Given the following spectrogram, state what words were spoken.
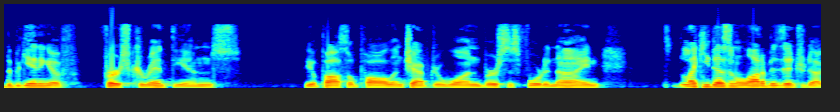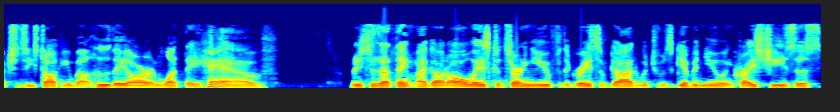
The beginning of 1 Corinthians, the Apostle Paul in chapter 1, verses 4 to 9, like he does in a lot of his introductions, he's talking about who they are and what they have. But he says, I thank my God always concerning you for the grace of God which was given you in Christ Jesus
